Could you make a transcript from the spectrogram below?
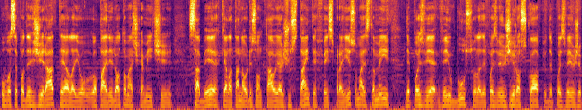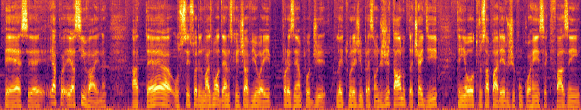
por você poder girar a tela e o, o aparelho automaticamente saber que ela está na horizontal e ajustar a interface para isso, mas também depois veio, bússola, depois veio giroscópio, depois veio GPS e, e, e assim vai, né? Até os sensores mais modernos que a gente já viu aí, por exemplo, de leitura de impressão digital no Touch ID, tem outros aparelhos de concorrência que fazem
